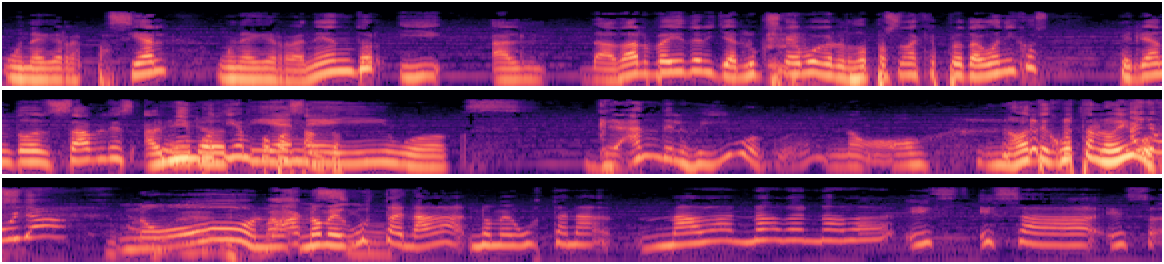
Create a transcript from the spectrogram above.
una guerra espacial una guerra en Endor y al, a Darth Vader y a Luke Skywalker los dos personajes protagónicos peleando en sables al mismo tiempo tiene pasando Ewoks. grande los Ewoks. No. no te gustan los Ewoks No, no, no me gusta nada, no me gusta na- nada, nada, nada. Es esa, esa,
